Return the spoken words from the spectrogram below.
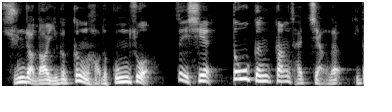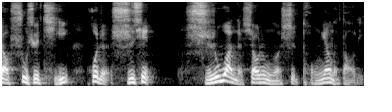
寻找到一个更好的工作，这些都跟刚才讲的一道数学题或者实现十万的销售额是同样的道理。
